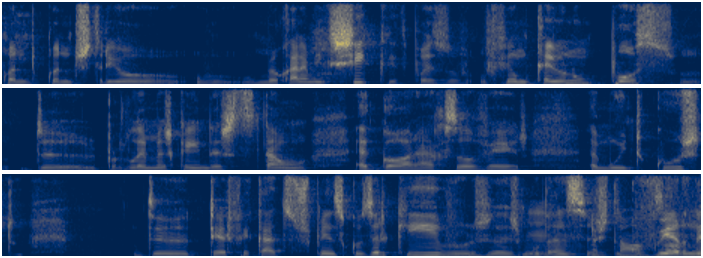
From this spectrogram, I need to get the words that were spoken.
quando, quando estreou o, o meu caro amigo Chico, e depois o, o filme caiu num poço de problemas que ainda se estão agora a resolver a muito custo de ter ficado suspenso com os arquivos, as hum, mudanças hum, do governo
